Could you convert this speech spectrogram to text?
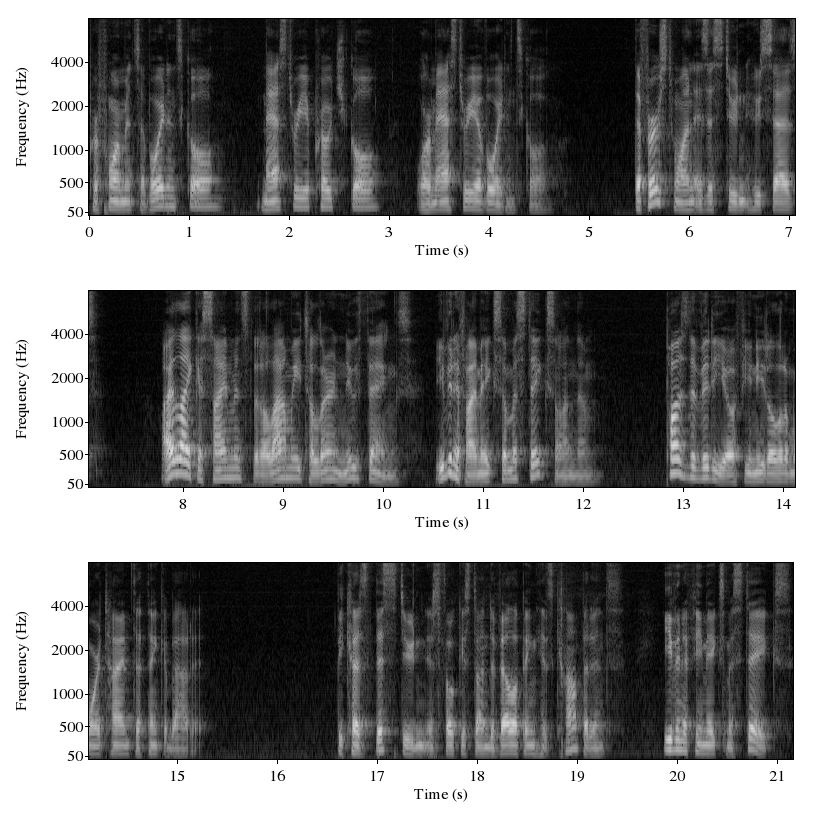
performance avoidance goal, mastery approach goal, or mastery avoidance goal. The first one is a student who says, I like assignments that allow me to learn new things, even if I make some mistakes on them. Pause the video if you need a little more time to think about it. Because this student is focused on developing his competence, even if he makes mistakes,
